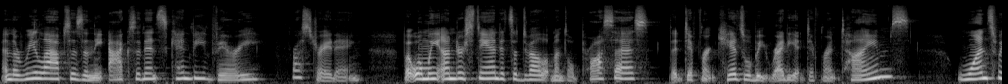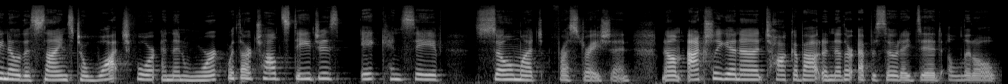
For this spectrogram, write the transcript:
and the relapses and the accidents can be very frustrating. But when we understand it's a developmental process, that different kids will be ready at different times, once we know the signs to watch for and then work with our child's stages, it can save so much frustration. Now, I'm actually going to talk about another episode I did a little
